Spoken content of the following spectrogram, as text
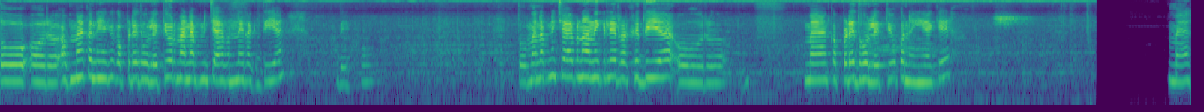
तो और अब मैं कन्हैया के कपड़े धो लेती हूँ और मैंने अपनी चाय बनने रख दी है। देखो। तो मैंने अपनी चाय बनाने के लिए रख दी है और मैं कपड़े धो लेती हूँ कन्हैया के। मैं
